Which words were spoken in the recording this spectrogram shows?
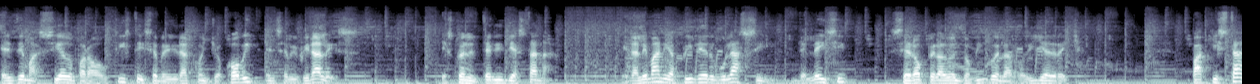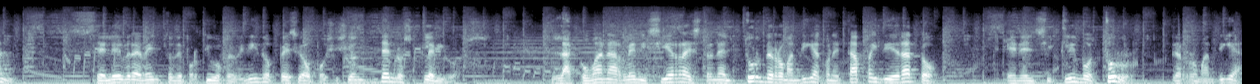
es demasiado para Bautista y se medirá con Djokovic en semifinales. Esto en el tenis de Astana. En Alemania, Peter Gulassi de Leipzig será operado el domingo de la rodilla derecha. Pakistán celebra evento deportivo femenino pese a oposición de los clérigos. La cubana Arleni Sierra estrena el Tour de Romandía con etapa y liderato en el ciclismo Tour de Romandía.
